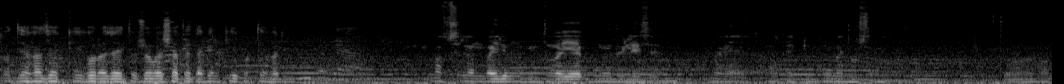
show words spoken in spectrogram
তো দেখা যাক কি করা যায়, তো সবার সাথে থাকেন, কি করতে পারি। ভাবছিলাম বাইরে কিন্তু এই এক ঘুমে ধুলেছে মানে আমাকে একটু ঘুমে ধরছে। তো এখন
